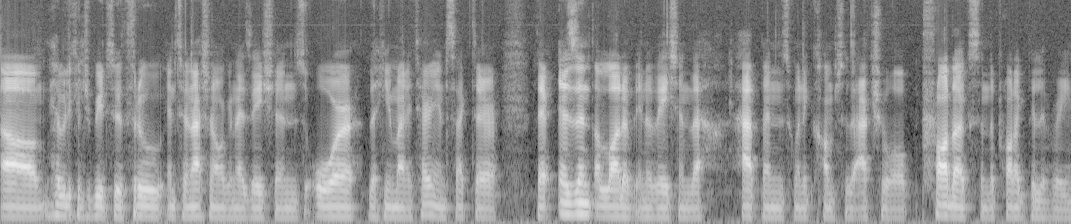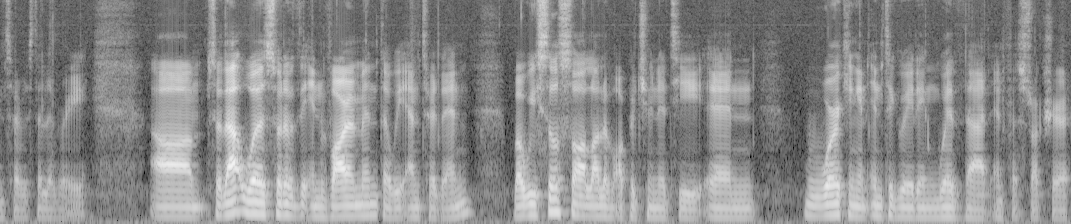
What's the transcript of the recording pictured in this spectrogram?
um, heavily contributed through international organizations or the humanitarian sector, there isn't a lot of innovation that happens when it comes to the actual products and the product delivery and service delivery. Um, so that was sort of the environment that we entered in, but we still saw a lot of opportunity in working and integrating with that infrastructure.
